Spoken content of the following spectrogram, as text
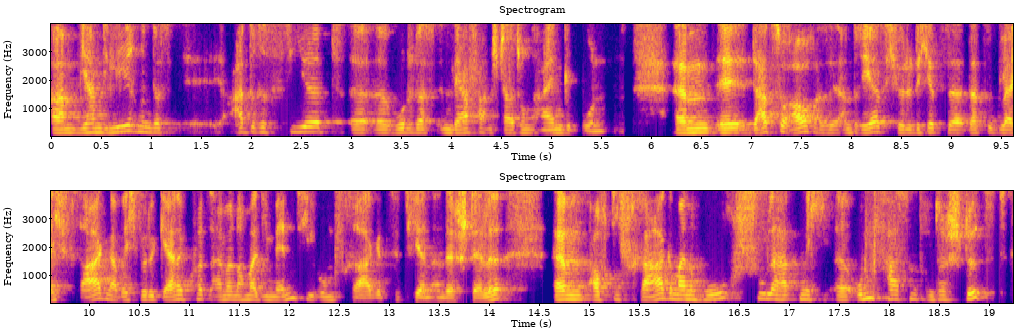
Ähm, wie haben die Lehrenden das adressiert, äh, äh, wurde das in Lehrveranstaltungen eingebunden. Ähm, äh, dazu auch, also Andreas, ich würde dich jetzt äh, dazu gleich fragen, aber ich würde gerne kurz einmal nochmal die Menti-Umfrage zitieren an der Stelle. Ähm, auf die Frage, meine Hochschule hat mich äh, umfassend unterstützt,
